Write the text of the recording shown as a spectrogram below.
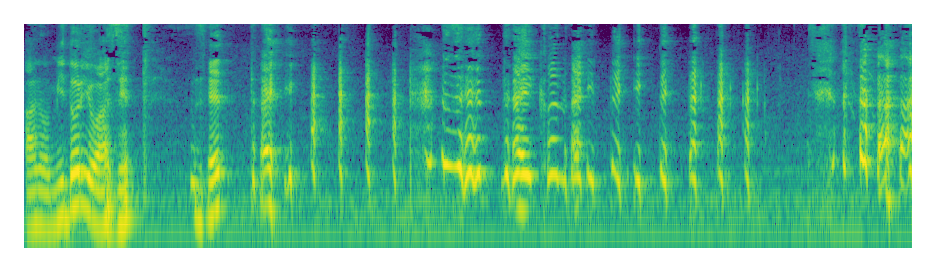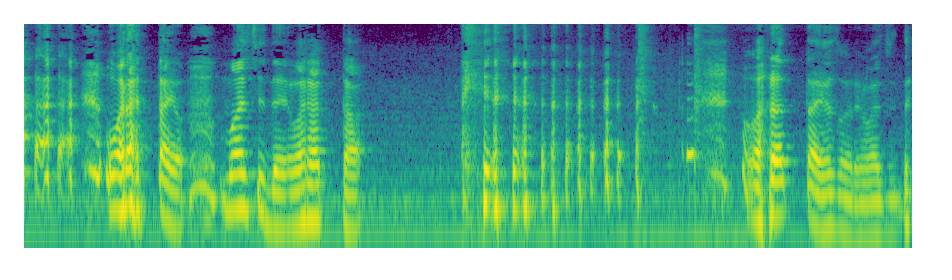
あの、緑は絶対、絶対、絶対来ないって言ってた。笑ったよ。マジで笑った。笑ったよ、それ、マジで。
